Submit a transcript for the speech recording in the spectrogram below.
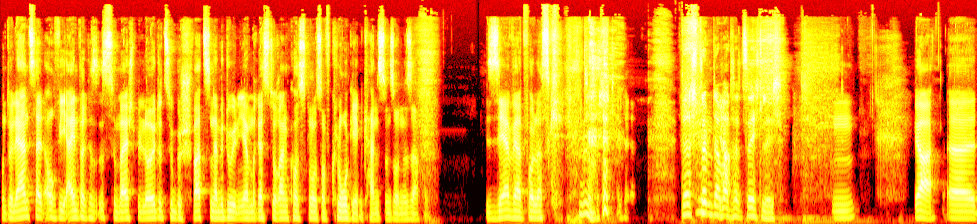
Und du lernst halt auch, wie einfach es ist, zum Beispiel Leute zu beschwatzen, damit du in ihrem Restaurant kostenlos auf Klo gehen kannst und so eine Sache. Sehr wertvoller Skill. Das stimmt aber Ja. tatsächlich. Mhm. Ja, äh,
